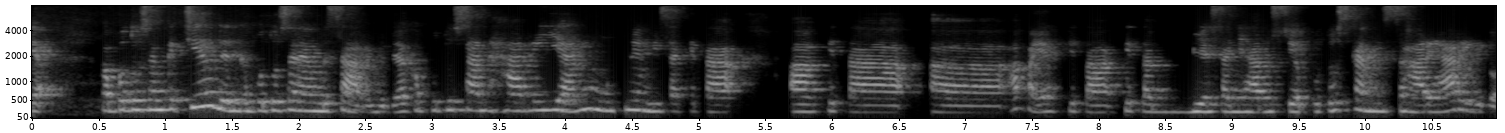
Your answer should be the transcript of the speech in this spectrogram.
Ya, keputusan kecil dan keputusan yang besar gitu ya. Keputusan harian mungkin yang bisa kita uh, kita uh, apa ya kita kita biasanya harus dia putuskan sehari-hari gitu.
